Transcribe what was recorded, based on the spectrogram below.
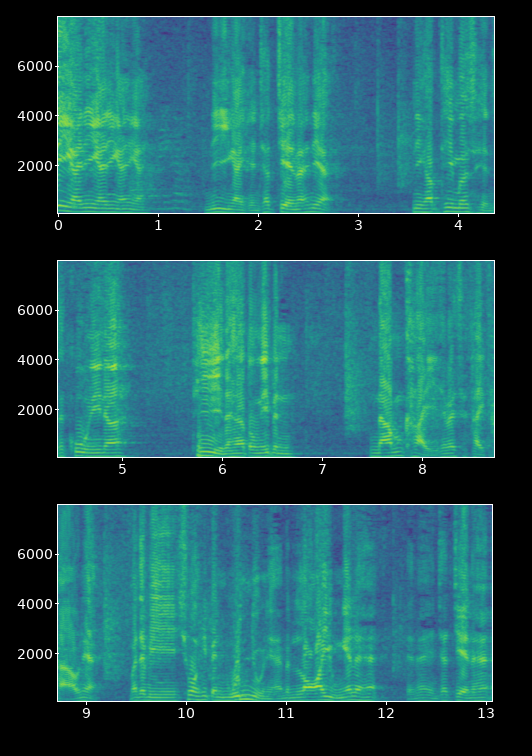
นี่ไงนี่ไงนี่ไงนี่ไงนี่ไงเห็นชัดเจนไหมเนี่ยนี่ครับที่เมื่อเห็นสักครู่นี้นะ ที่นะฮะตรงนี้เป็นน้ำไข่ใช่ไหมไข่ขาวเนี่ย มันจะมีช่วงที่เป็นวุ้นอยู่เนี่ยเป็นรอยอยู่อย่างเงี้ยเลยฮะเห็นไหมเห็นชัดเจนนะฮะ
